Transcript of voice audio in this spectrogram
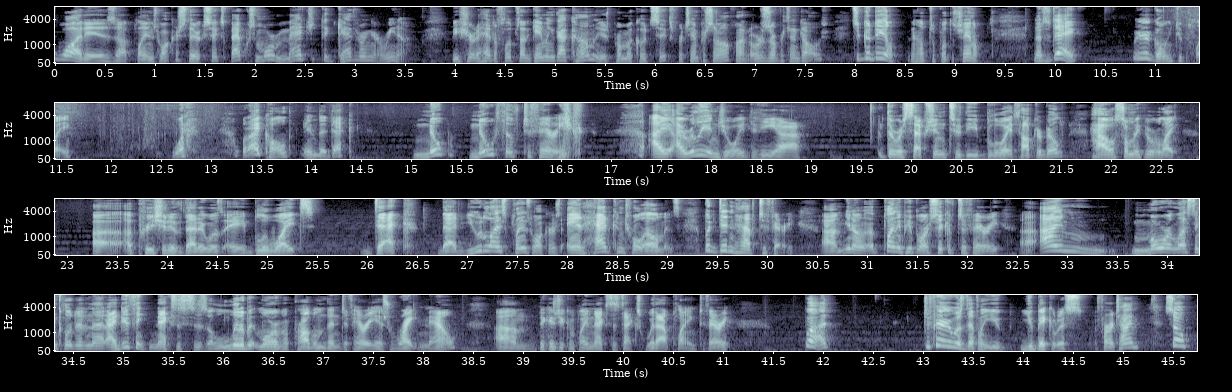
What is up, Planeswalkers? Thyrix Syx back with some more Magic the Gathering Arena. Be sure to head to flipsidegaming.com and use promo code SYX for 10% off on orders over $10. It's a good deal and helps support the channel. Now today, we are going to play what what I called in the deck Nope, Noth of Teferi. I, I really enjoyed the uh, the reception to the blue-white Thopter build. How so many people were like uh, appreciative that it was a blue-white deck that utilized planeswalkers and had control elements, but didn't have Teferi. Um, you know, plenty of people are sick of Teferi. Uh, I'm more or less included in that. I do think Nexus is a little bit more of a problem than Teferi is right now, um, because you can play Nexus decks without playing Teferi. But Teferi was definitely u- ubiquitous for a time, so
